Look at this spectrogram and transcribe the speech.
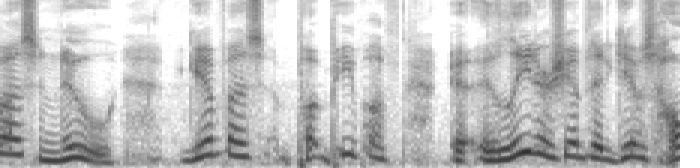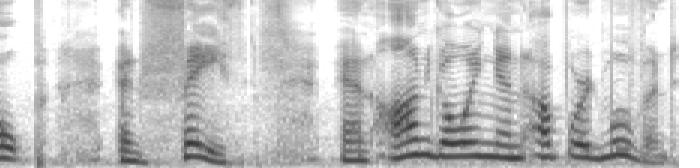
us new, give us p- people uh, leadership that gives hope and faith and ongoing and upward movement.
